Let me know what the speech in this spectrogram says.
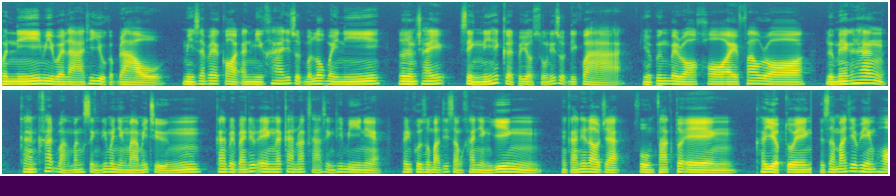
วันนี้มีเวลาที่อยู่กับเรา มีทรัพยากรอันมีค่าที่สุดบนโลกใบนี้ เราจงใช้สิ่งนี้ให้เกิดประโยชน์สูงที่สุดดีกว่าอย่าเพิ่งไปรอคอย เฝ้ารอ หรือแม้กระทั่ง การคาดหวังบางสิ่งที่มันยังมาไม่ถึง การเปลี่ยนแปลงตัวเองและการรักษาสิ่งที่มีเนี่ยเป็นคุณสมบัติที่สำคัญอย่างยิ่ง ในการที่เราจะฟูมฟักตัวเอง ขยับตัวเอง หรือสามารถที่จะเพียงพอ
